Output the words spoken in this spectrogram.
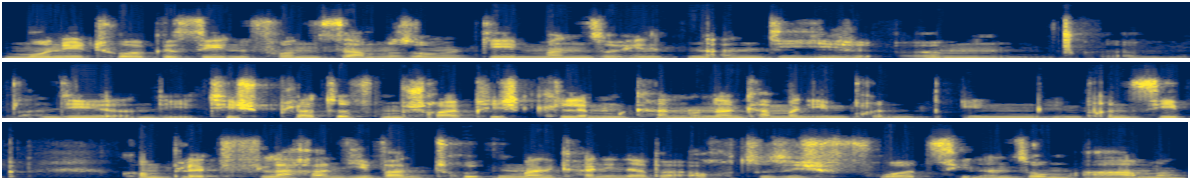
Monitor gesehen von Samsung, den man so hinten an die, ähm, an die, an die Tischplatte vom Schreibtisch klemmen kann und dann kann man ihn, ihn im Prinzip komplett flach an die Wand drücken. Man kann ihn aber auch zu sich vorziehen an so einem Arm.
